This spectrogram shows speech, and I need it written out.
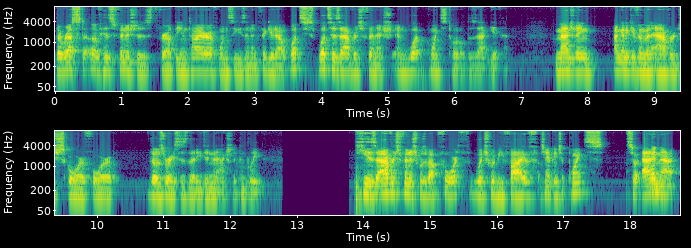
the rest of his finishes throughout the entire F1 season and figured out what's what's his average finish and what points total does that give him. Imagining I'm going to give him an average score for those races that he didn't actually complete. His average finish was about fourth, which would be five championship points. So adding And- that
